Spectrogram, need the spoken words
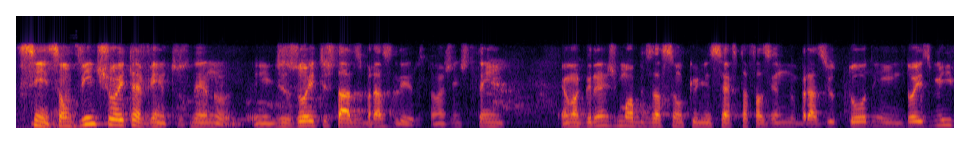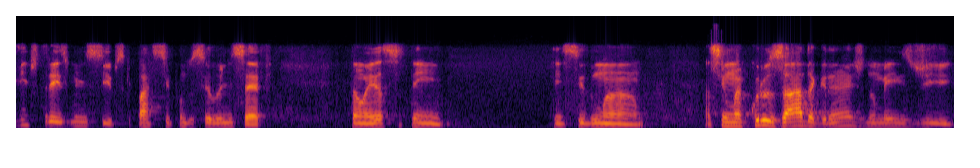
Sim, são 28 eventos né, no, em 18 estados brasileiros. Então a gente tem é uma grande mobilização que o Unicef está fazendo no Brasil todo em 2023 municípios que participam do selo Unicef. Então essa tem tem sido uma assim uma cruzada grande no mês de,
